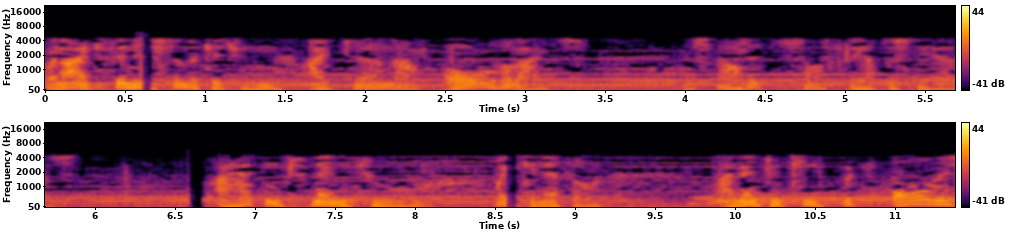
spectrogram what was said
When I'd finished in the kitchen, I turned out all the lights and started softly up the stairs. I hadn't meant to waken Ethel. I meant to keep all this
